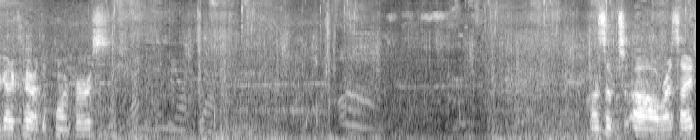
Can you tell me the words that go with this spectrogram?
We gotta clear out the point first. To, uh, right side.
